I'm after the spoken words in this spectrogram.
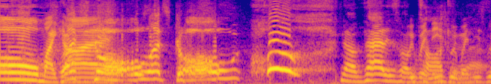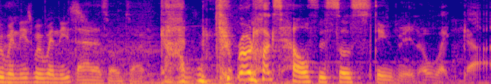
Oh my god. Let's go, let's go. Whew. Now that is what We I'm win these, talking we win these, we win these, we win these. That is what I'm talking. God, Roadhog's health is so stupid. Oh my god.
